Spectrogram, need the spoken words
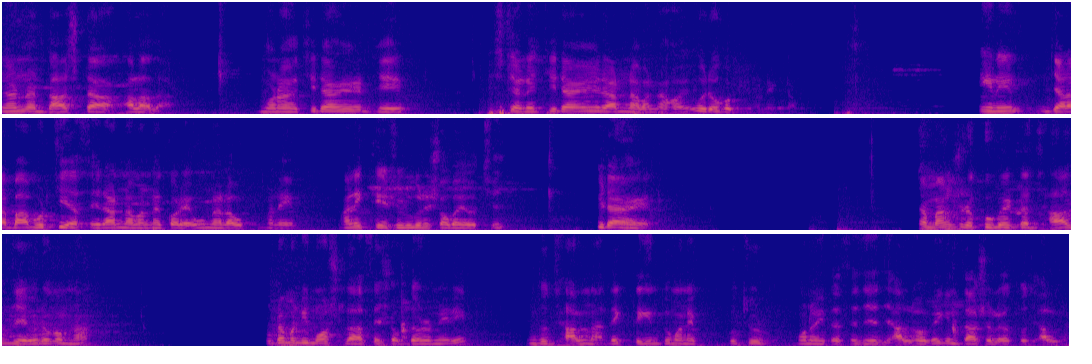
রান্নার ধাঁচটা আলাদা। মনে হয় চিটাঙের যে স্টাইলে চিটাঙে রান্না বান্না হয় ওই রকমই অনেকটা। এখানে যারা বাবুর্চি আছে রান্না বান্না করে, ওনারাও মানে মালিক থেকে শুরু করে সবাই হচ্ছে চিটাঙের মাংসটা খুব একটা ঝাল যে ওরকম না। মোটামুটি মশলা আছে সব ধরনেরই। কিন্তু ঝাল না। দেখতে কিন্তু মানে প্রচুর মনে হইতেছে যে ঝাল হবে, কিন্তু আসলে অত ঝাল না।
